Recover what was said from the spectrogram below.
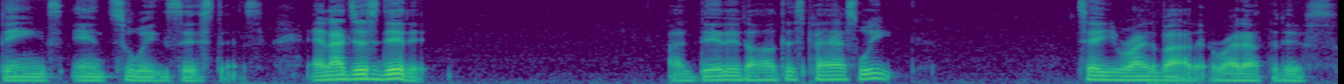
things into existence. And I just did it. I did it uh, this past week. Tell you right about it right after this.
